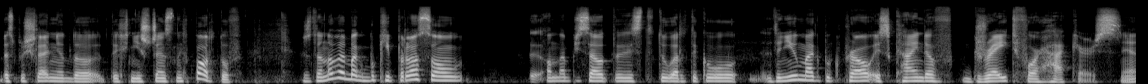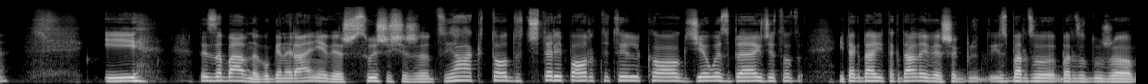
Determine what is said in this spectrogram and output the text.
bezpośrednio do tych nieszczęsnych portów, że te nowe MacBooki Pro są. On napisał, to jest tytuł artykułu: The new MacBook Pro is kind of great for hackers, nie? I to jest zabawne, bo generalnie wiesz, słyszy się, że jak to cztery porty tylko, gdzie USB, gdzie to i tak dalej, i tak dalej, wiesz, jest bardzo, bardzo dużo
